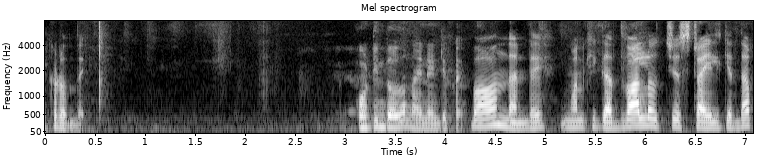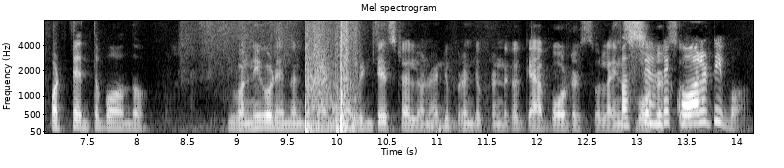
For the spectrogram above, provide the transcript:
ఇక్కడ ఉంది. Fourteen thousand nine ninety five బాగుందండి. మనకి గద్వాల్లో వచ్చే స్టైల్ కింద పట్టు ఎంత బాగుందో. ఇవన్నీ కూడా ఏంటంటే మేడం వింటేజ్ స్టైల్లోనే డిఫరెంట్ డిఫరెంట్గా గ్యాప్ బార్డర్స్ లైన్స్ ఫస్ట్ అంటే బార్డర్స్ క్వాలిటీ బాగుంది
